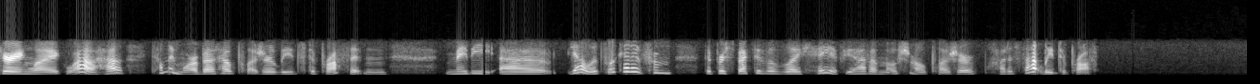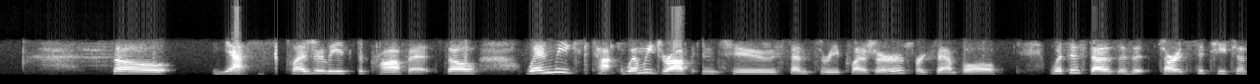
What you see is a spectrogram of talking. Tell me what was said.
hearing like, wow, how? Tell me more about how pleasure leads to profit and maybe uh yeah let's look at it from the perspective of like hey if you have emotional pleasure how does that lead to profit? So yes pleasure leads to profit. So when we ta- when we drop into sensory pleasure for example what this does is it starts to teach us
